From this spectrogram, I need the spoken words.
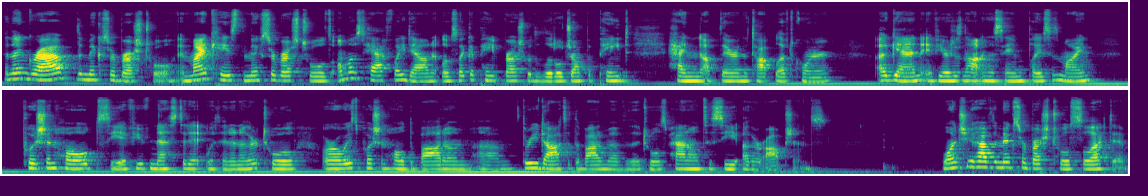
And then grab the mixer brush tool. In my case, the mixer brush tool is almost halfway down. It looks like a paintbrush with a little drop of paint hanging up there in the top left corner. Again, if yours is not in the same place as mine, push and hold, see if you've nested it within another tool, or always push and hold the bottom um, three dots at the bottom of the tools panel to see other options. Once you have the mixer brush tool selected,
